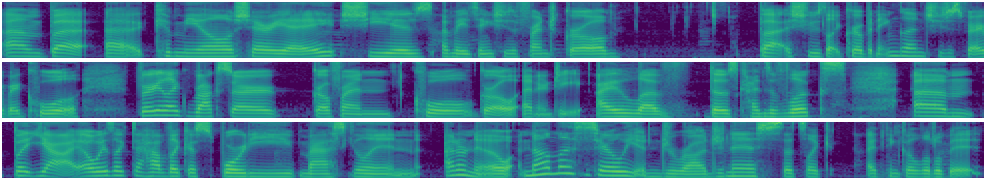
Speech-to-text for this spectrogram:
Um but uh camille charrier she is amazing. She's a french girl. But she was like grew up in England. She's just very, very cool. Very like rock star girlfriend, cool girl energy. I love those kinds of looks. Um, but yeah, I always like to have like a sporty, masculine, I don't know, not necessarily androgynous. That's like I think a little bit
